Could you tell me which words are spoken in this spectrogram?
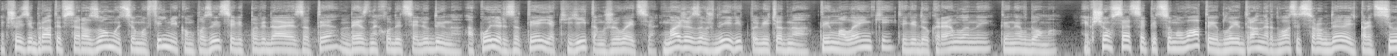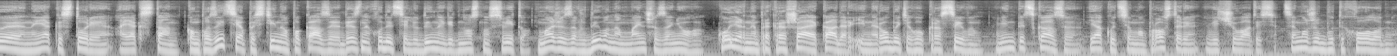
Якщо зібрати все разом у цьому фільмі, композиція відповідає за те, де знаходиться людина, а колір за те, як їй там живеться. Майже завжди відповідь одна: ти маленький, ти відокремлений, ти не вдома. Якщо все це підсумувати, Blade Runner 2049 працює не як історія, а як стан. Композиція постійно показує, де знаходиться людина відносно світу. Майже завжди вона менша за нього. Колір не прикрашає кадр і не робить його красивим. Він підказує, як у цьому просторі відчуватися. Це може бути холодно,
